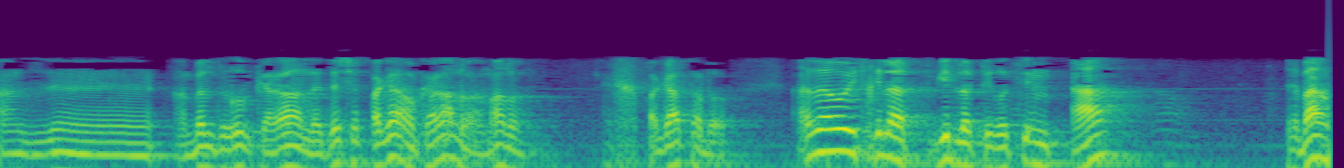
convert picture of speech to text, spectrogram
אז uh, רוב קרא לזה שפגע, הוא קרא לו, אמר לו, איך פגעת בו? אז הוא התחיל להגיד לו תירוצים, אה? זה בר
